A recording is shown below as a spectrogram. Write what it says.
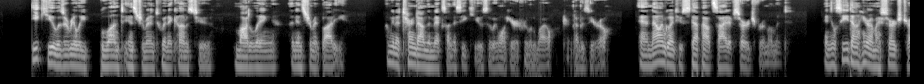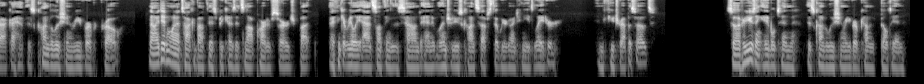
EQ is a really blunt instrument when it comes to modeling an instrument body. I'm going to turn down the mix on this EQ so we won't hear it for a little while. Turn it down to zero. And now I'm going to step outside of Surge for a moment. And you'll see down here on my Surge track, I have this Convolution Reverb Pro. Now I didn't want to talk about this because it's not part of Surge, but I think it really adds something to the sound and it will introduce concepts that we're going to need later in future episodes. So if you're using Ableton, this convolution reverb comes built in.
